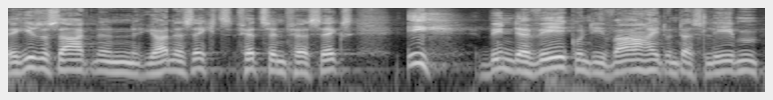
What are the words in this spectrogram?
Der Jesus sagt in Johannes 14, Vers 6, ich bin der Weg und die Wahrheit und das Leben.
